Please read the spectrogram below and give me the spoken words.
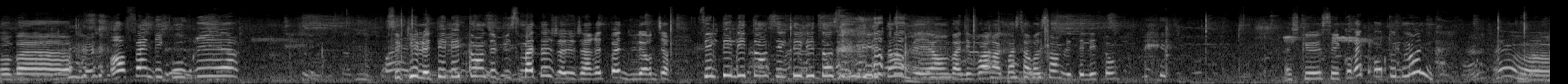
on va enfin découvrir ce qu'est le téléthon. Depuis ce matin, j'arrête pas de leur dire c'est le téléthon, c'est le téléthon, c'est le téléthon. Mais on va aller voir à quoi ça ressemble le téléthon. Est-ce que c'est correct pour tout le monde? Hein, euh,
